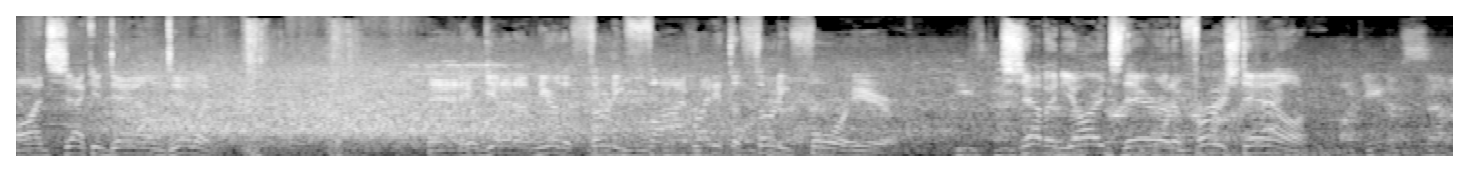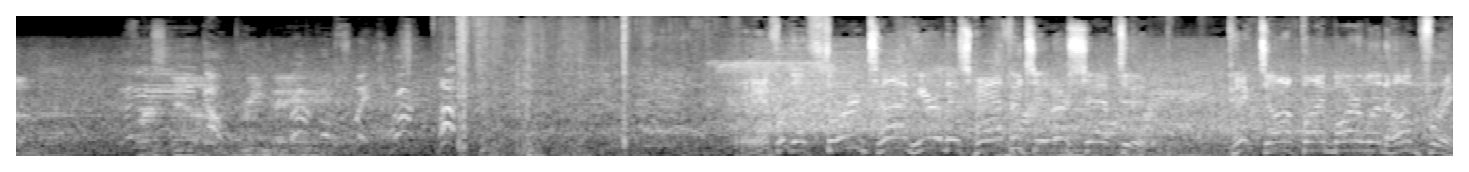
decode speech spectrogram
On second down, Dillon. And he'll get it up near the 35, right at the 34 here. Seven yards there and a first down. A gain of seven. First down, Green Bay. And for the third time here in this half, it's intercepted. Picked off by Marlon Humphrey.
